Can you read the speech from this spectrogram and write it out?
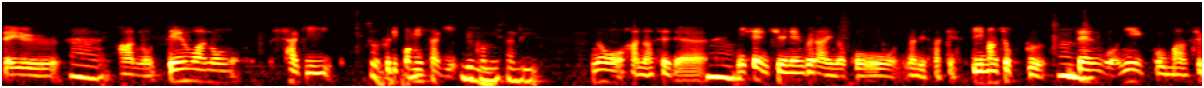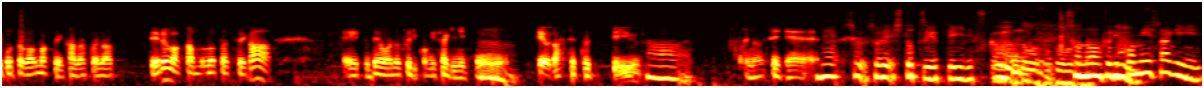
ていうはい。あの電話の詐欺ね。振り込み詐欺。振り込み詐欺。の話で、うん。2009年ぐらいのこう何でしたっけ？リーマンショック前後にこう、まあ、仕事がうまくいかなくなってる若者たちが、えー、と電話の振り込み詐欺にこう、うん。手を出していくっていうは話で。い。、ね、そそれ一つ言っていいですか？うんその振り込み詐欺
